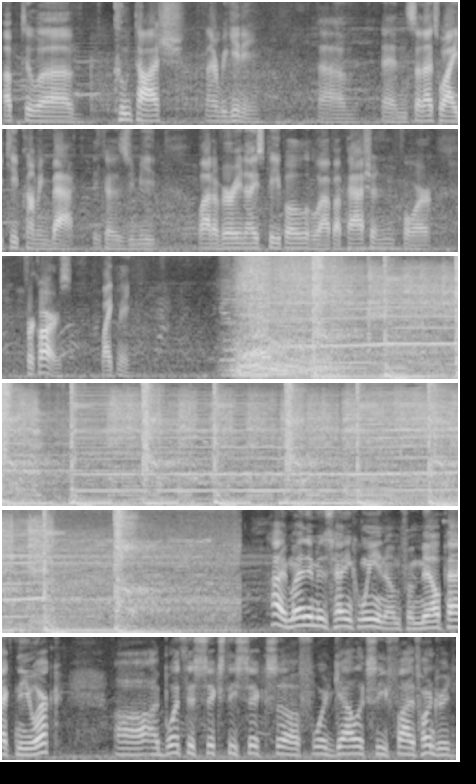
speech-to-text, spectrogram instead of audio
up to a Countach Lamborghini. Um, and so that's why I keep coming back, because you meet a lot of very nice people who have a passion for, for cars, like me. Hi, my name is Hank Ween. I'm from Mahopac, New York. Uh, I bought this 66 uh, Ford Galaxie 500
